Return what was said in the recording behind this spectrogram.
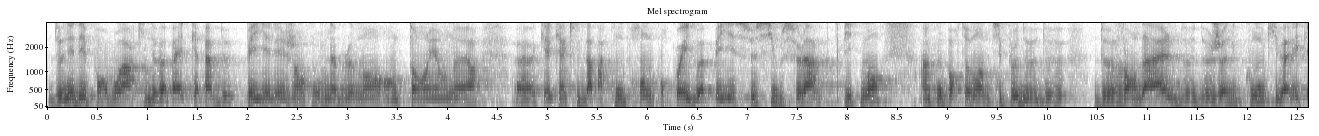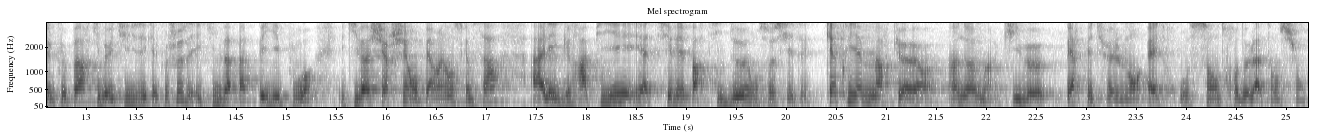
donner des pourboires, qui ne va pas être capable de payer les gens convenablement en temps et en heure, euh, quelqu'un qui ne va pas comprendre pourquoi il doit payer ceci ou cela, typiquement un comportement un petit peu de, de, vandale, de, de, jeune con qui va aller quelque part, qui va utiliser quelque chose et qui ne va pas payer pour, et qui va chercher en permanence comme ça à aller grappiller et à tirer parti d'eux en société. Quatrième marqueur, un homme qui veut perpétuellement être au centre de l'attention.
